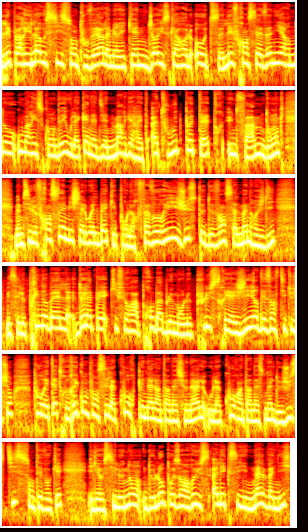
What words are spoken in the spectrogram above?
Les paris là aussi sont ouverts. L'américaine Joyce Carol Oates, les françaises Annie Ernaux ou Marie Scondé ou la canadienne Margaret Atwood, peut-être une femme donc, même si le français Michel Houellebecq est pour leur favori, juste devant Salman Rushdie. Mais c'est le prix Nobel de la paix qui fera probablement le plus réagir. Des institutions pourraient être récompensées. La Cour pénale internationale ou la Cour internationale de justice sont évoquées. Il y a aussi le nom de l'opposant russe Alexei Navalny,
